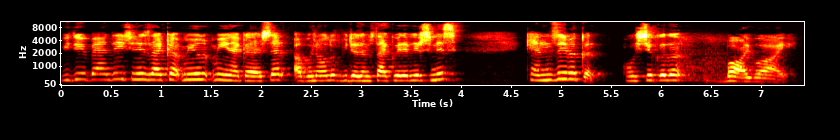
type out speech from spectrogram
videoyu beğendiyseniz like atmayı unutmayın arkadaşlar. Abone olup videolarımızı takip edebilirsiniz. Kendinize iyi bakın. Hoşçakalın. Bye bye.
